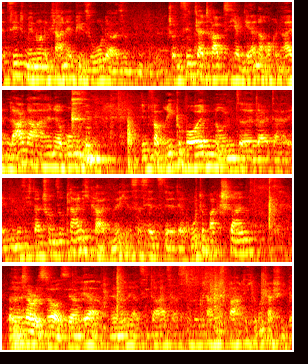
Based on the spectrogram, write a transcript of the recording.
erzählte mir nur eine kleine Episode. Also John Sinclair treibt sich ja gerne auch in alten Lagerhallen herum, in, in Fabrikgebäuden und äh, da, da, ergeben sich dann schon so Kleinigkeiten. Nicht? Ist das jetzt der, der rote Backstein? Also Terrorist House, ja. Ja, also da hast du so kleine sprachliche Unterschiede.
